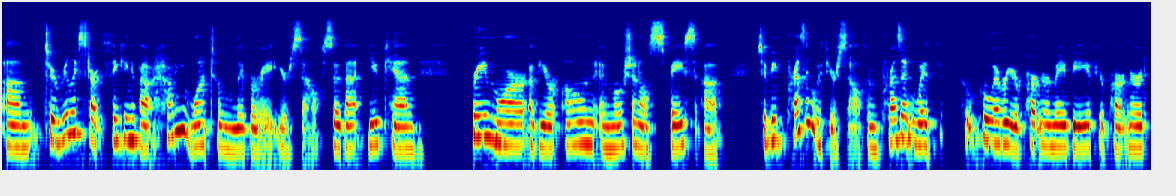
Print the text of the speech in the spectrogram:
um, to really start thinking about how do you want to liberate yourself so that you can free more of your own emotional space up to be present with yourself and present with wh- whoever your partner may be if you're partnered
